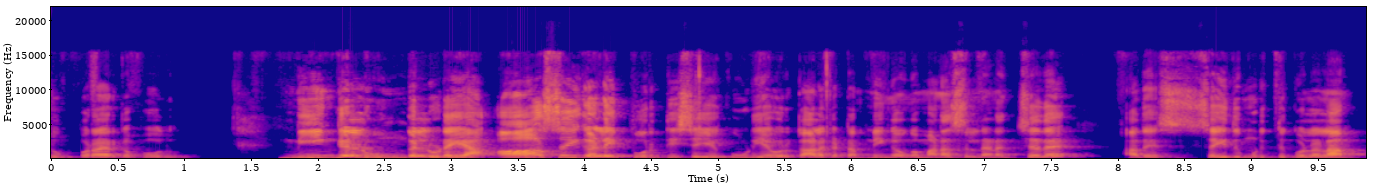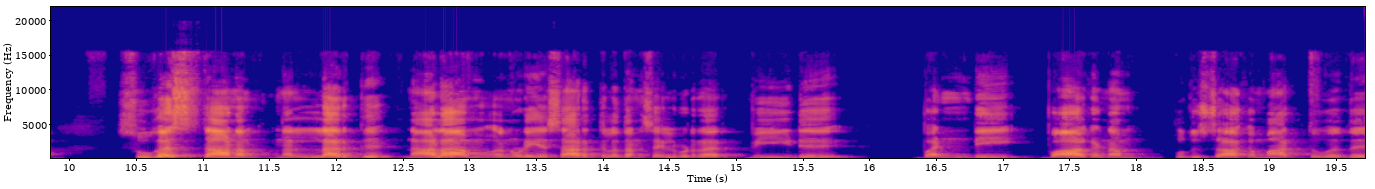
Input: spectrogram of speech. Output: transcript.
சூப்பராக இருக்க போகுது. நீங்கள் உங்களுடைய ஆசைகளை பூர்த்தி செய்யக்கூடிய ஒரு காலகட்டம். நீங்கள் உங்கள் மனசில் நினச்சதை அதை செய்து முடித்து கொள்ளலாம். சுகஸ்தானம் நல்லா இருக்குது நாலாம் சாரத்தில் தான் செயல்படுறார். வீடு வண்டி வாகனம் புதுசாக மாற்றுவது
